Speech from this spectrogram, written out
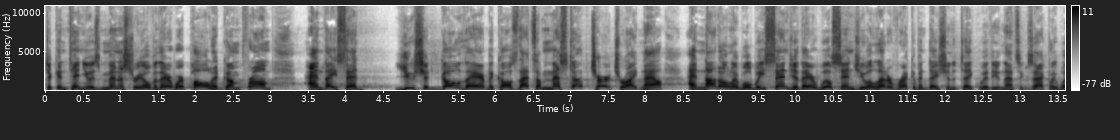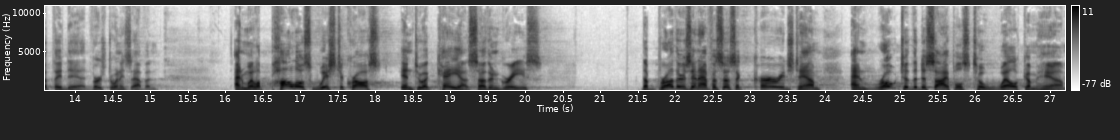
to continue his ministry over there where Paul had come from, and they said, you should go there because that's a messed up church right now. And not only will we send you there, we'll send you a letter of recommendation to take with you. And that's exactly what they did. Verse 27 And when Apollos wished to cross into Achaia, southern Greece, the brothers in Ephesus encouraged him and wrote to the disciples to welcome him.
